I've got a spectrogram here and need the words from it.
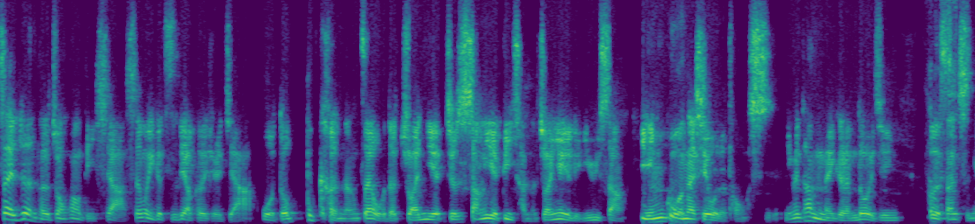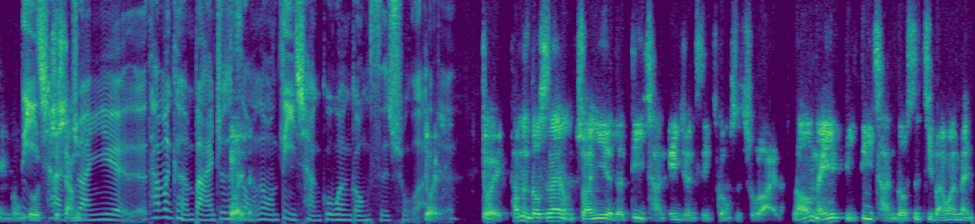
在任何状况底下，身为一个资料科学家，我都不可能在我的专业，就是商业地产的专业领域上赢过那些我的同事，因为他们每个人都已经。二三十年工作，地产专业的，他们可能本来就是从那种地产顾问公司出来的。对，对，他们都是那种专业的地产 agency 公司出来的，然后每一笔地产都是几百万美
